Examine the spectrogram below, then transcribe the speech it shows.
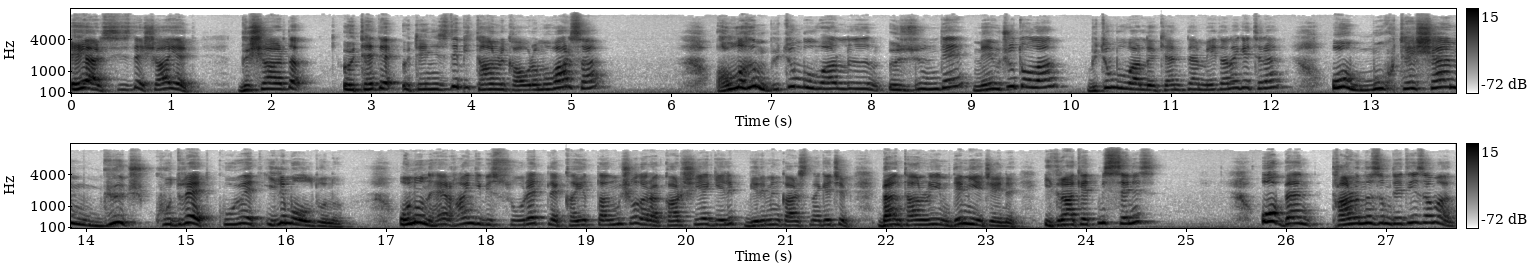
Eğer sizde şayet dışarıda ötede ötenizde bir Tanrı kavramı varsa Allah'ın bütün bu varlığın özünde mevcut olan bütün bu varlığı kendinden meydana getiren o muhteşem güç, kudret, kuvvet, ilim olduğunu onun herhangi bir suretle kayıtlanmış olarak karşıya gelip birimin karşısına geçip ben Tanrıyım demeyeceğini idrak etmişseniz o ben Tanrınızım dediği zaman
